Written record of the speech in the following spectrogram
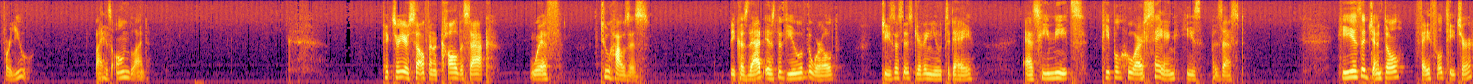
for you by his own blood. Picture yourself in a cul de sac with two houses because that is the view of the world Jesus is giving you today as he meets people who are saying he's possessed. He is a gentle, faithful teacher,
